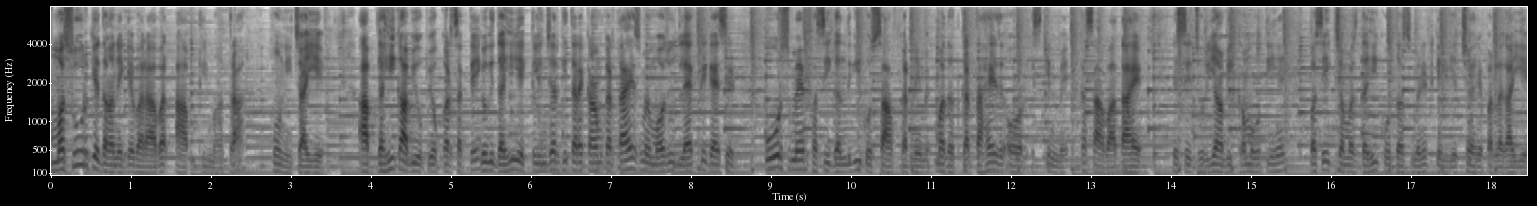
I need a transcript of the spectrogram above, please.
मसूर के दाने के बराबर आपकी मात्रा होनी चाहिए। आप दही का भी उपयोग कर सकते हैं, क्योंकि दही एक क्लिंजर की तरह काम करता है। इसमें मौजूद लैक्टिक एसिड पोर्स में फंसी गंदगी को साफ़ करने में मदद करता है और स्किन में कसाव आता है। इससे झुरियाँ भी कम होती हैं। बस एक चम्मच दही को 10 मिनट के लिए चेहरे पर लगाइए।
